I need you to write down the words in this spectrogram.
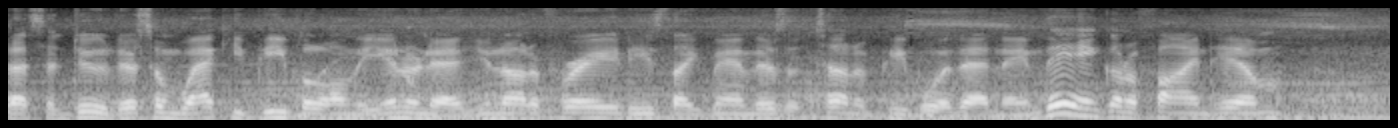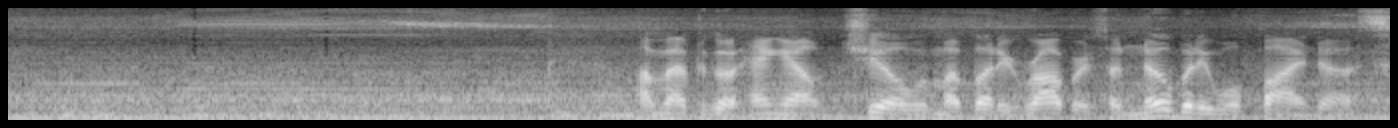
That's a dude, there's some wacky people on the internet. You're not afraid? He's like, man, there's a ton of people with that name. They ain't gonna find him. I'm gonna have to go hang out and chill with my buddy Robert so nobody will find us.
